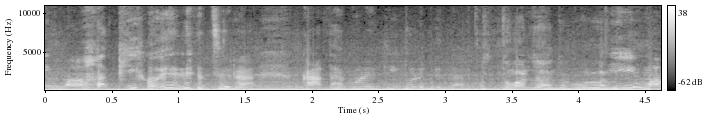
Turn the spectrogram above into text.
এই মা কি হয়ে গেছে রা? কাঁথা করে কি করে দিলাম তোমার জন্য তো বললাম। কি মা।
